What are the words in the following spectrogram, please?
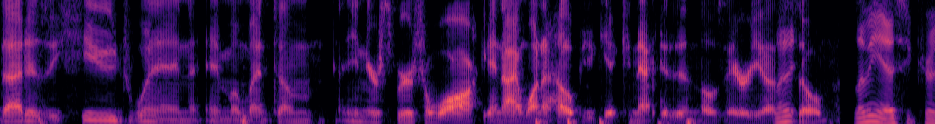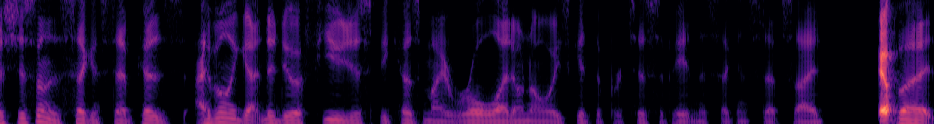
that is a huge win in momentum in your spiritual walk and i want to help you get connected in those areas let, so let me ask you chris just on the second step because i've only gotten to do a few just because my role i don't always get to participate in the second step side yep. but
